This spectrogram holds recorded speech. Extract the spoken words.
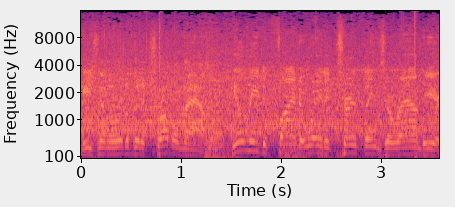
He's in a little bit of trouble now. He'll need to find a way to turn things around here.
